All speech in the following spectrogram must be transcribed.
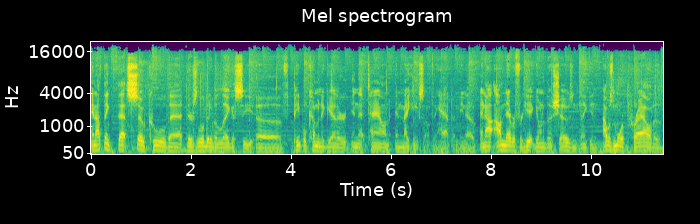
And I think that's so cool that there's a little bit of a legacy of people coming together in that town and making something happen, you know? And I, will never forget going to those shows and thinking I was more proud of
